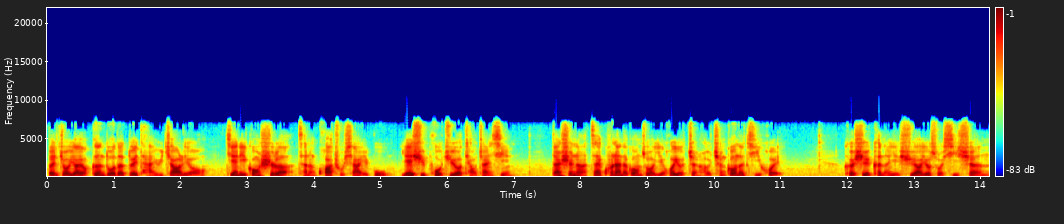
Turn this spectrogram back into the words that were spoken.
本周要有更多的对谈与交流，建立共识了，才能跨出下一步。也许颇具有挑战性，但是呢，再困难的工作也会有整合成功的机会。可是可能也需要有所牺牲，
